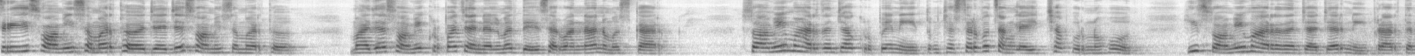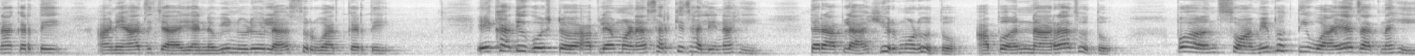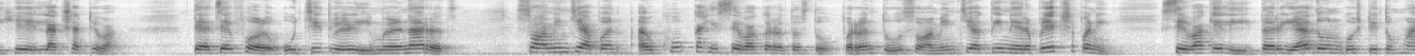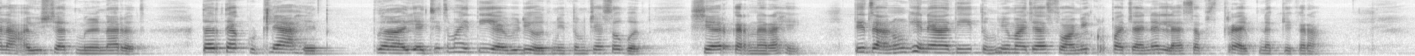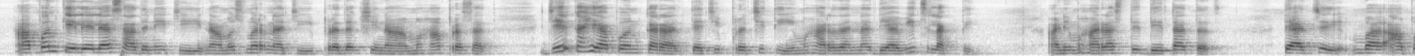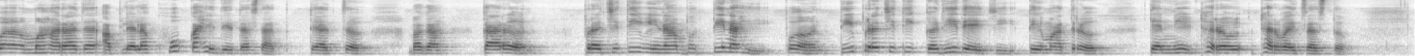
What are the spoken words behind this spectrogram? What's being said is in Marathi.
श्री स्वामी समर्थ जय जय स्वामी समर्थ. माझ्या स्वामी कृपा चॅनलमध्ये सर्वांना नमस्कार. स्वामी महाराजांच्या कृपेने तुमच्या सर्व चांगल्या इच्छा पूर्ण होत ही स्वामी महाराजांच्या चरणी प्रार्थना करते आणि आजच्या या नवीन व्हिडिओला सुरुवात करते. एखादी गोष्ट आपल्या मनासारखी झाली नाही तर आपला हिरमोड होतो आपण नाराज होतो. पण स्वामी भक्ती वाया जात नाही हे लक्षात ठेवा. त्याचे फळ उचित वेळी मिळणारच. स्वामींची आपण खूप काही सेवा करत असतो परंतु स्वामींची अगदी निरपेक्षपणे सेवा केली तर या दोन गोष्टी तुम्हाला आयुष्यात मिळणारच. तर त्या कुठल्या आहेत? याचीच माहिती या व्हिडिओत मी तुमच्यासोबत शेअर करणार आहे. ते जाणून घेण्याआधी तुम्ही माझ्या स्वामी कृपा चॅनलला सबस्क्राईब नक्की करा. आपण केलेल्या साधनेची नामस्मरणाची प्रदक्षिणा महाप्रसाद जे काही आपण कराल त्याची प्रचिती महाराजांना द्यावीच लागते. आणि महाराज ते देतातच. त्याचे ब आपण महाराज आपल्याला खूप काही देत असतात. त्याचं बघा कारण प्रचिती विना भक्ती नाही पण ती प्रचिती कधी द्यायची ते मात्र त्यांनी ठरव ठरवायचं असतं.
